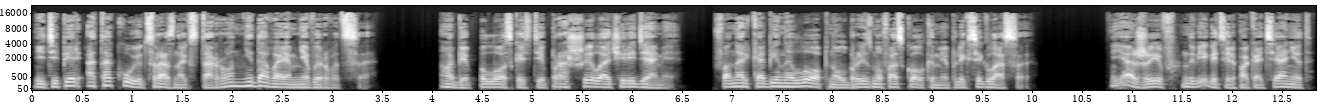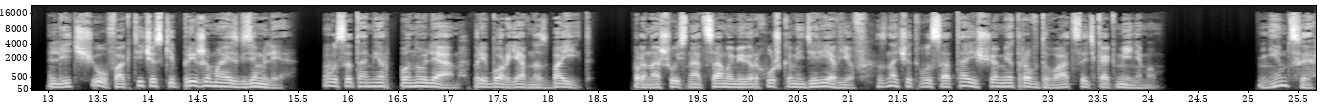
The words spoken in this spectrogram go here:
и теперь атакуют с разных сторон, не давая мне вырваться. Обе плоскости прошило очередями. Фонарь кабины лопнул, брызнув осколками плексигласа. Я жив, двигатель пока тянет, лечу, фактически прижимаясь к земле. Высотомер по нулям, прибор явно сбоит. Проношусь над самыми верхушками деревьев, значит, высота еще метров двадцать как минимум. Немцы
